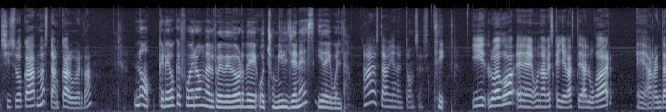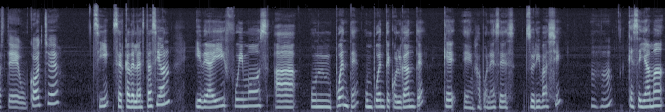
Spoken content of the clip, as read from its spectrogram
Shizuoka no es tan caro, ¿verdad? No, creo que fueron alrededor de 8.000 yenes ida y vuelta. Ah, está bien entonces. Sí, Y luego, eh, una vez que llegaste al lugar, eh, arrendaste un coche. sí, cerca de la estación y de ahí fuimos a un puente, un puente colgante que en japonés es tsuribashi, que se llama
